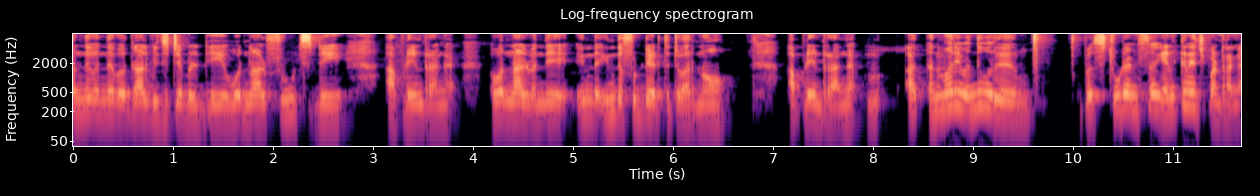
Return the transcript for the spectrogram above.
வந்து வந்து ஒரு நாள் வெஜிடபிள் டே ஒரு நாள் ஃப்ரூட்ஸ் டே அப்படின்றாங்க. ஒரு நாள் வந்து இந்த இந்த ஃபுட்டு எடுத்துகிட்டு வரணும் அப்படின்றாங்க. அந்த மாதிரி வந்து ஒரு இப்போ ஸ்டூடெண்ட்ஸை என்கரேஜ் பண்ணுறாங்க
